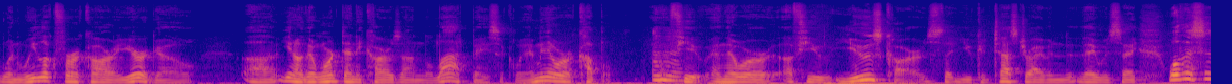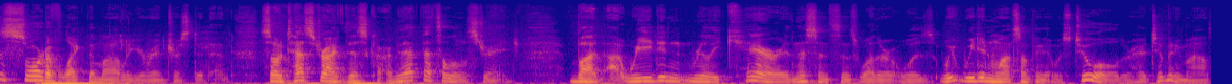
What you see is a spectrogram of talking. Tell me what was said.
when we looked for a car a year ago, uh, you know, there weren't any cars on the lot. Basically, I mean, there were a couple, a few, and there were a few used cars that you could test drive, and they would say, "Well, this is sort of like the model you're interested in, so test drive this car." I mean, that that's a little strange. But uh, we didn't really care in this instance whether it was we, we didn't want something that was too old or had too many miles,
